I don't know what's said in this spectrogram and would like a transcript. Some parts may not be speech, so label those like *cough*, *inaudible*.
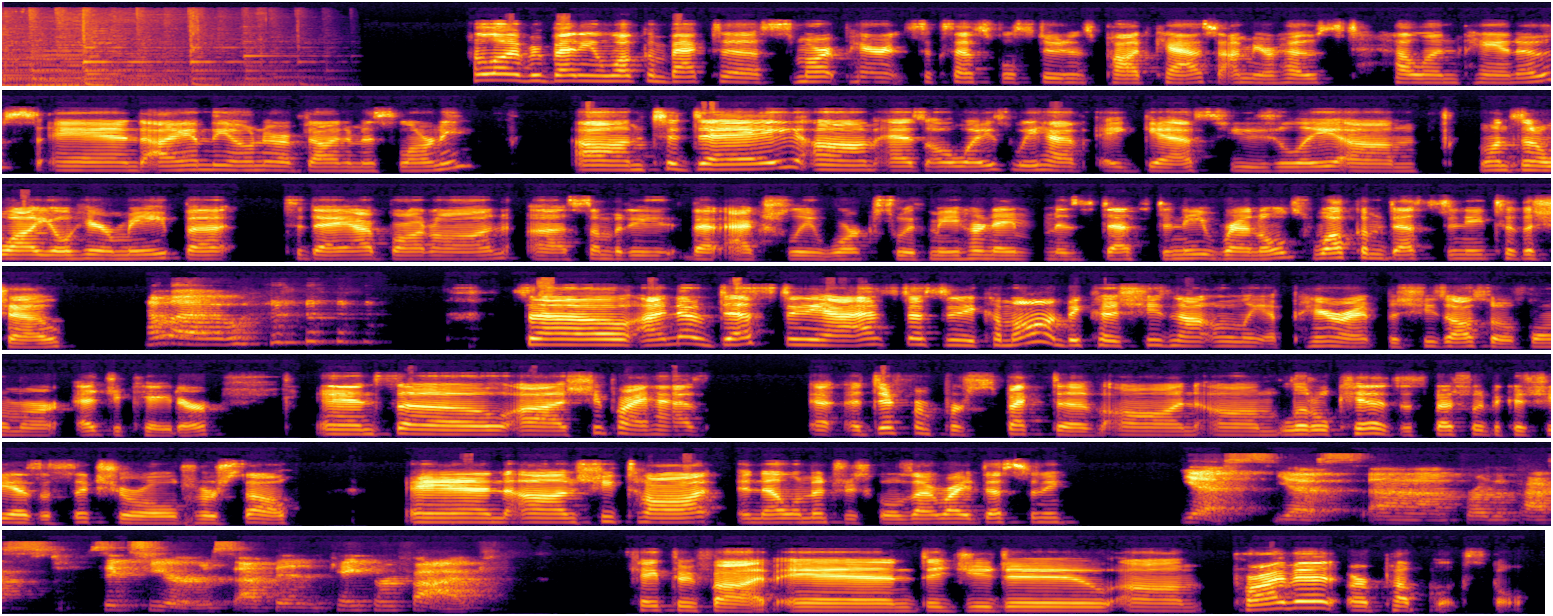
Hello, everybody, and welcome back to Smart Parents Successful Students podcast. I'm your host, Helen Panos, and I am the owner of Dynamis Learning. Um, today, um, as always, we have a guest. Usually, um, once in a while, you'll hear me, but today I brought on uh, somebody that actually works with me. Her name is Destiny Reynolds. Welcome, Destiny, to the show. Hello. *laughs* So I know Destiny, I asked Destiny to come on because she's not only a parent, but she's also a former educator. And so uh, she probably has a, a different perspective on um, little kids, especially because she has a six year old herself. And um, she taught in elementary school. Is that right, Destiny? Yes, yes. Um, for the past six years, I've been K through five. K through five. And did you do um, private or public school?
